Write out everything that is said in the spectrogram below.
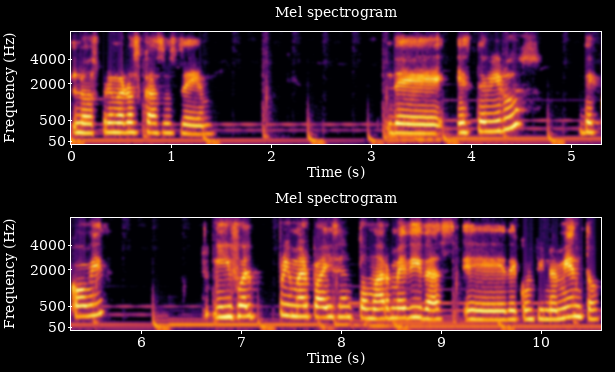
los primeros casos de, de este virus, de COVID, y fue el primer país en tomar medidas eh, de confinamiento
